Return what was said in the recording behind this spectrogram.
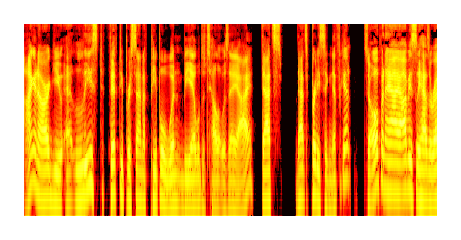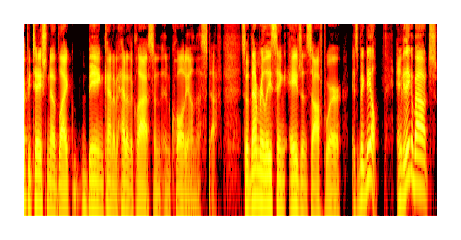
I'm going to argue at least 50% of people wouldn't be able to tell it was AI. That's that's pretty significant. So OpenAI obviously has a reputation of like being kind of ahead of the class and, in quality on this stuff. So them releasing agent software it's a big deal. And if you think about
